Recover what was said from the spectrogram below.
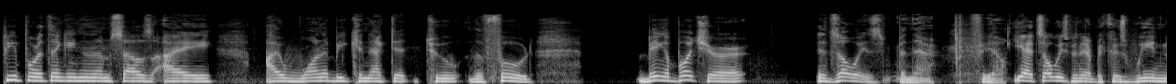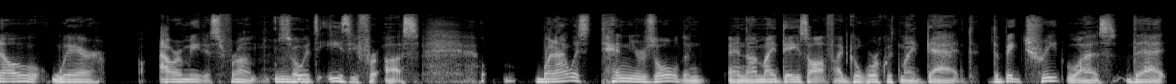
people are thinking to themselves, "I, I want to be connected to the food." Being a butcher, it's always been there for you. Yeah, it's always been there because we know where our meat is from. So mm-hmm. it's easy for us. When I was 10 years old and, and on my days off, I'd go work with my dad. The big treat was that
